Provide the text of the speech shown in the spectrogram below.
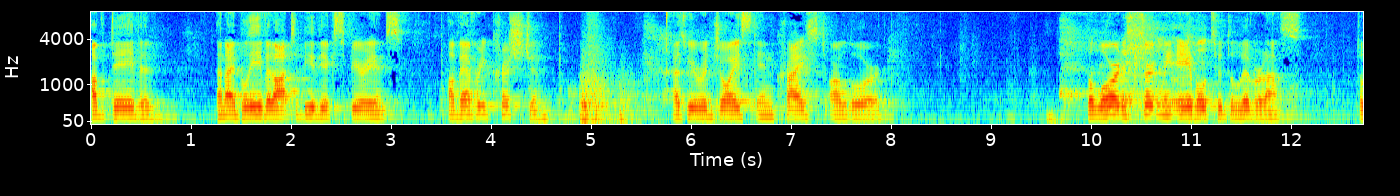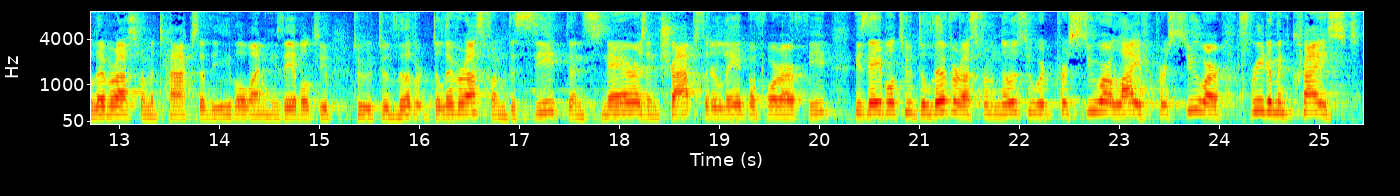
of David. And I believe it ought to be the experience of every Christian as we rejoice in Christ our Lord. The Lord is certainly able to deliver us. Deliver us from attacks of the evil one. He's able to, to, to deliver, deliver us from deceit and snares and traps that are laid before our feet. He's able to deliver us from those who would pursue our life, pursue our freedom in Christ.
